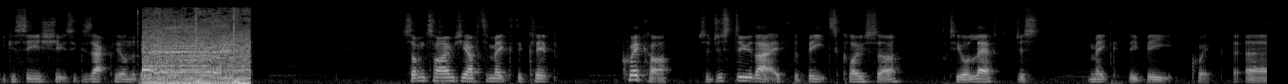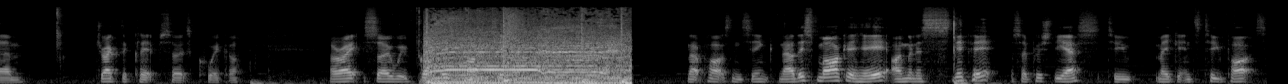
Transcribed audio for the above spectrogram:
You can see he shoots exactly on the beat. Sometimes you have to make the clip quicker. So just do that. If the beat's closer to your left, just make the beat quick. Um, drag the clip so it's quicker. Alright, so we've got this part That part's in sync. Now this marker here, I'm going to snip it. So push the S to make it into two parts.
